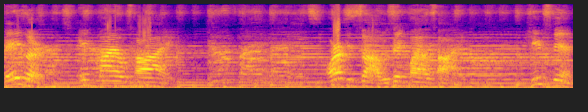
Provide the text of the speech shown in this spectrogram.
Baylor, eight miles high. Arkansas was eight miles high. Houston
